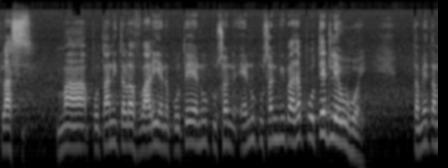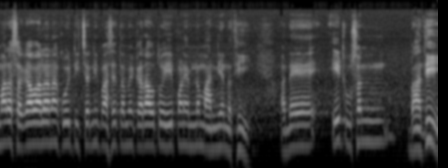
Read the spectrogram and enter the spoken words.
ક્લાસમાં પોતાની તરફ વાળી અને પોતે એનું ટ્યુશન એનું ટ્યુશન બી પાછા પોતે જ લેવું હોય. તમે તમારા સગાવાલાના કોઈ ટીચરની પાસે તમે કરાવો તો એ પણ એમને માન્ય નથી. અને એ ટ્યુશન બાંધી,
